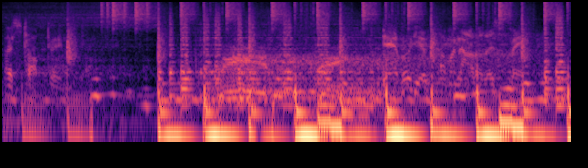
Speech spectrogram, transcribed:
Let's talk to him. Devil, you're coming out of this man.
